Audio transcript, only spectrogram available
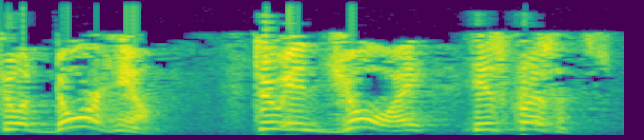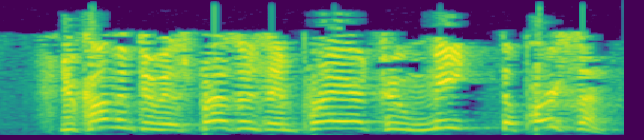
to adore Him, to enjoy His presence. You come into His presence in prayer to meet the person,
